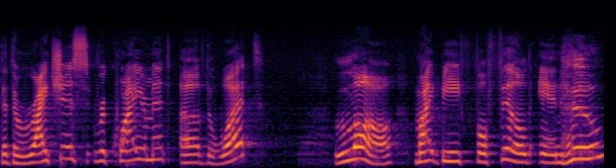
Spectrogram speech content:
that the righteous requirement of the what? Law might be fulfilled in who?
